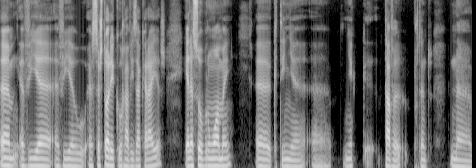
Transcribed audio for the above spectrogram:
Um, havia havia o, história que o Ravi Zacarias era sobre um homem uh, que tinha estava portanto na,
